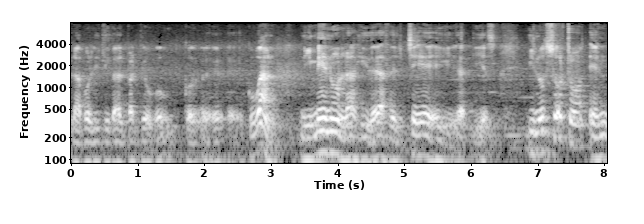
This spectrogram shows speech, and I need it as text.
la política del Partido cubano, ni menos las ideas del Che y, eso. Y nosotros en,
